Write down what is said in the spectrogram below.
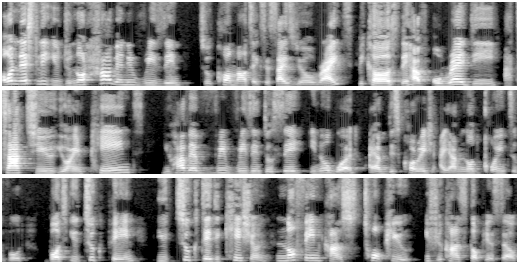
honestly, you do not have any reason to come out exercise your right because they have already attacked you. You are in pain. You have every reason to say, you know what, I am discouraged. I am not going to vote. But you took pain, you took dedication. Nothing can stop you if you can't stop yourself.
